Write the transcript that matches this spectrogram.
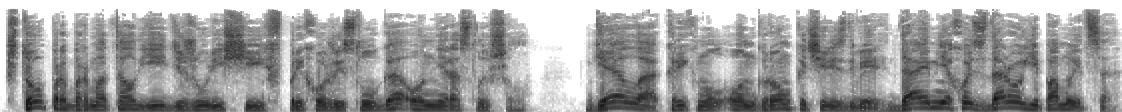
Что пробормотал ей дежурящий в прихожей слуга, он не расслышал. «Гелла!» — крикнул он громко через дверь. «Дай мне хоть с дороги помыться!»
